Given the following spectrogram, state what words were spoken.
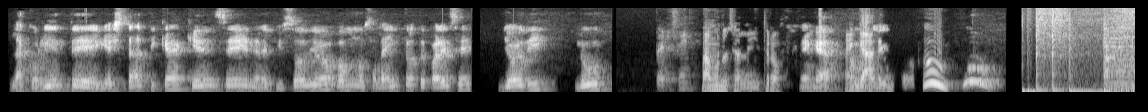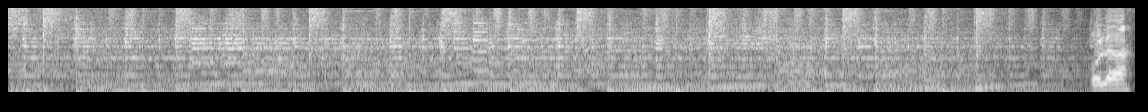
la corriente gestáltica, quédense en el episodio. Vámonos a la intro, ¿te parece? Jordi, Lu. Perfecto. Vámonos a la intro. Venga, Venga. vamos. Uh. Hola,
